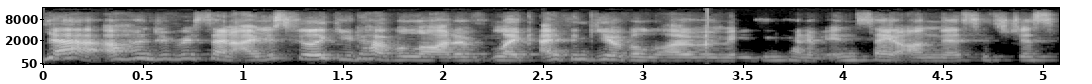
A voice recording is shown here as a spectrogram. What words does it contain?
Yeah, a hundred percent. I just feel like you'd have a lot of like I think you have a lot of amazing kind of insight on this. It's just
